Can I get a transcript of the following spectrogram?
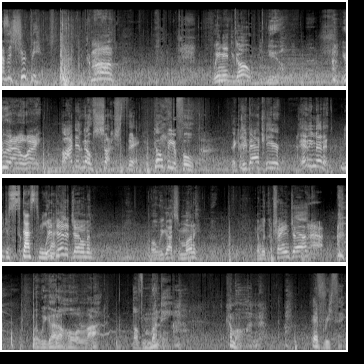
As it should be. Come on! We need to go. You. You ran away. Oh, I did no such thing. Don't be a fool. They could be back here any minute. You disgust me. We Dutch. did it, gentlemen. Oh, we got some money. And with the train job, well, we got a whole lot of money. Come on. Everything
